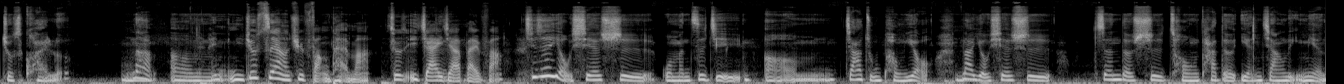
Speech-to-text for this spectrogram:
就是快乐。嗯、那嗯，你就这样去访谈吗？就是一家一家拜访？其实有些是我们自己嗯家族朋友，那有些是。真的是从他的演讲里面，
